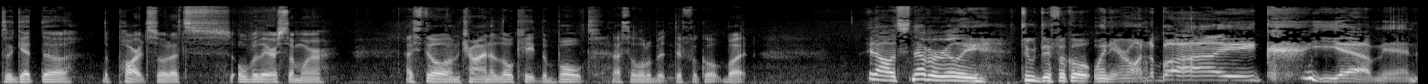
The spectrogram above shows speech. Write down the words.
to get the, the part. So that's over there somewhere. I still am trying to locate the bolt. That's a little bit difficult, but you know, it's never really too difficult when you're on the bike. Yeah, man.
